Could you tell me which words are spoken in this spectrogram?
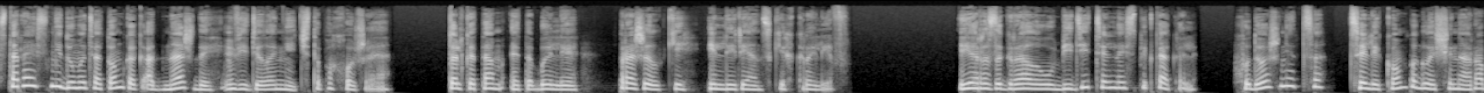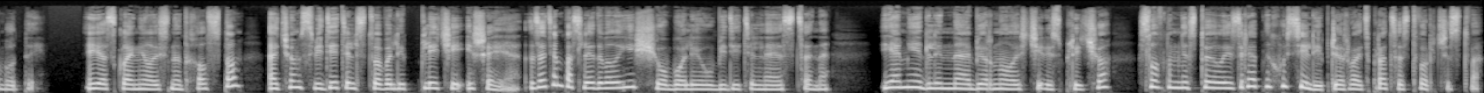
стараясь не думать о том, как однажды видела нечто похожее. Только там это были прожилки иллирианских крыльев. Я разыграла убедительный спектакль. Художница целиком поглощена работой. Я склонилась над холстом, о чем свидетельствовали плечи и шея. Затем последовала еще более убедительная сцена. Я медленно обернулась через плечо, словно мне стоило изрядных усилий прервать процесс творчества.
